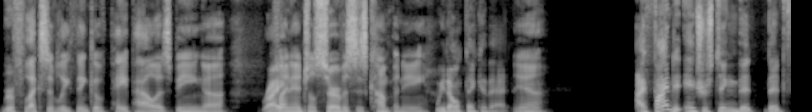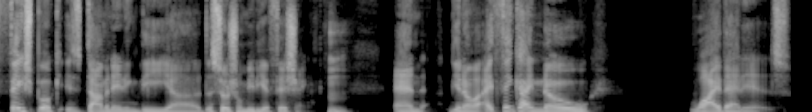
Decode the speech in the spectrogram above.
reflexively think of PayPal as being a Right. financial services company. We don't think of that. Yeah. I find it interesting that that Facebook is dominating the uh, the social media phishing, Hmm. and you know I think I know why that is.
